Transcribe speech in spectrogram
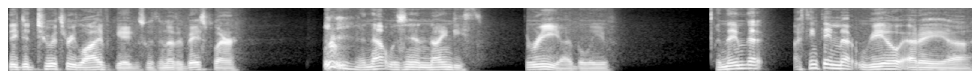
they did two or three live gigs with another bass player, and that was in '93, I believe. And they met. I think they met Ryo at a uh,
